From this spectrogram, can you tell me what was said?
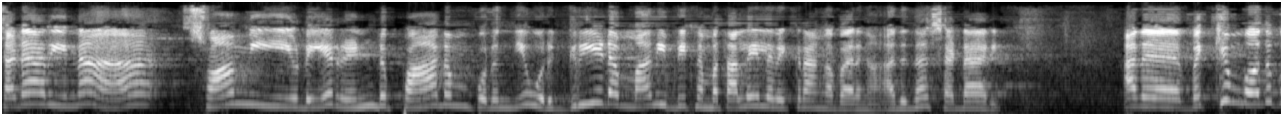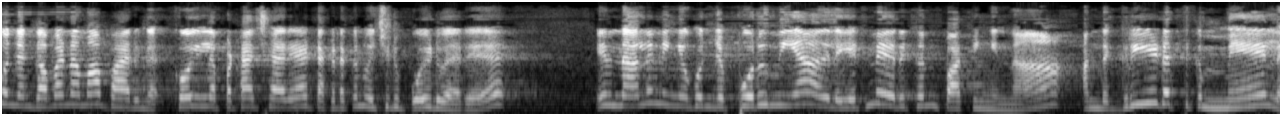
சடாரினா சுவாமியுடைய ரெண்டு பாதம் பொருந்திய ஒரு கிரீடம் மாதிரி இப்படி நம்ம தலையில வைக்கிறாங்க பாருங்க அதுதான் சடாரி. அதை வைக்கும் போது கொஞ்சம் கவனமா பாருங்க. கோயில்ல பட்டாச்சாரியா டக்கு டக்குன்னு வச்சுட்டு போயிடுவாரு. இருந்தாலும் நீங்க கொஞ்சம் பொறுமையா அதுல என்ன இருக்குன்னு பாத்தீங்கன்னா அந்த கிரீடத்துக்கு மேல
